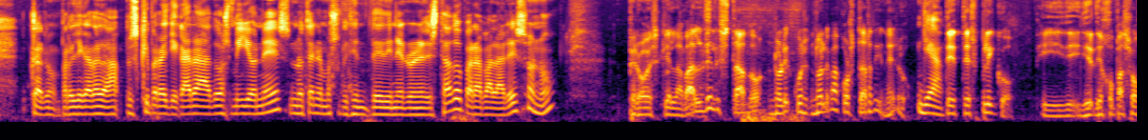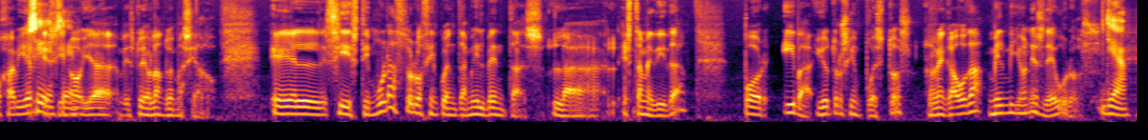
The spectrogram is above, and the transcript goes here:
claro, para llegar a, pues que para llegar a dos millones no tenemos suficiente dinero en el Estado para avalar eso, ¿no? Pero es que el aval del Estado no le, no le va a costar dinero. Ya. Te, te explico. Y, dejo paso a Javier, Sí, que si sí. no ya me estoy hablando demasiado. El, si estimula solo 50.000 ventas la, esta medida, por IVA y otros impuestos, recauda mil millones de euros. Ya.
